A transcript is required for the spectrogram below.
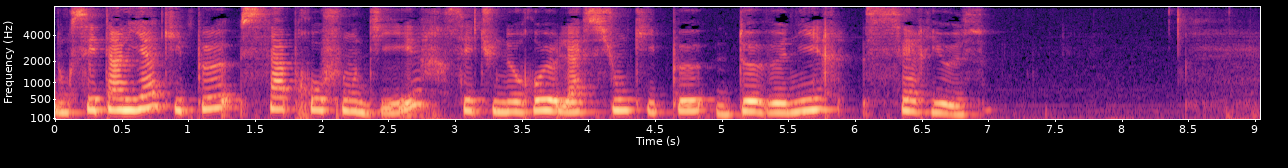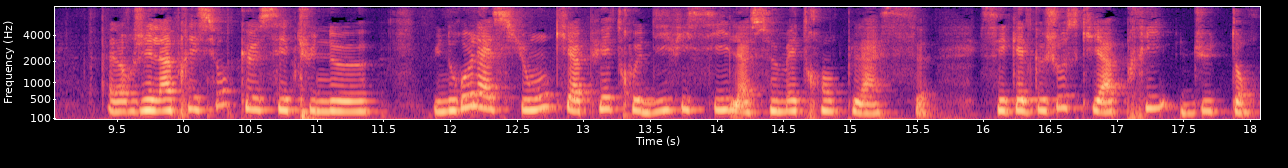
Donc c'est un lien qui peut s'approfondir, c'est une relation qui peut devenir sérieuse. Alors j'ai l'impression que c'est une, une relation qui a pu être difficile à se mettre en place. C'est quelque chose qui a pris du temps.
